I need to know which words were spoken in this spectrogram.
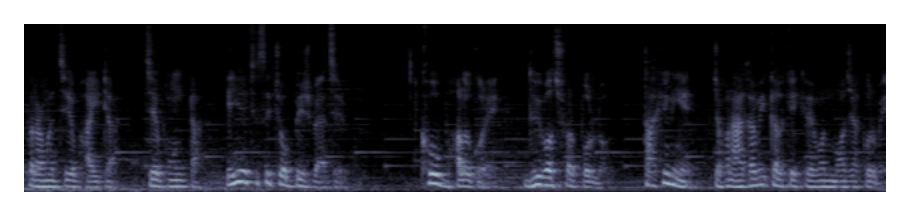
তাহলে আমার যে ভাইটা, যে বোনটা এই এইচএসসি চব্বিশ ব্যাচের, খুব ভালো করে দুই বছর পড়ল, তাকে নিয়ে যখন আগামীকালকে কেউ এমন মজা করবে,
